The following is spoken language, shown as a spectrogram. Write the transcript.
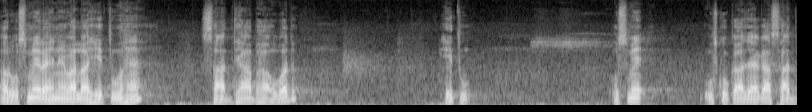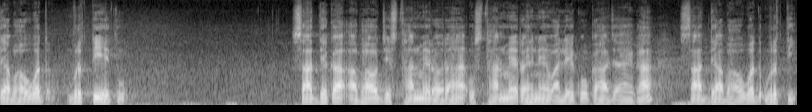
और उसमें रहने वाला हेतु है साध्याभाववद हेतु। उसमें उसको कहा जाएगा साध्याभाववत वृत्ति हेतु। साध्य का अभाव जिस स्थान में रह रहा है, उस स्थान में रहने वाले को कहा जाएगा साध्याभाववद वृत्ति।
